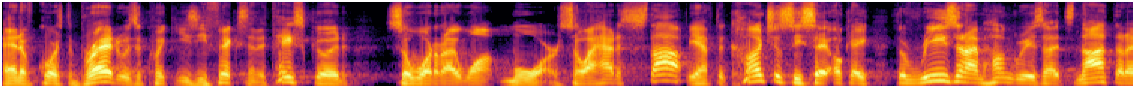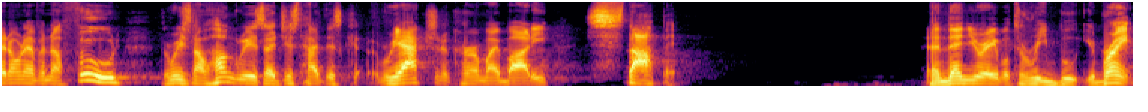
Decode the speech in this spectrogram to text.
And of course, the bread was a quick, easy fix and it tastes good. So what did I want more? So I had to stop. You have to consciously say, okay, the reason I'm hungry is that it's not that I don't have enough food. The reason I'm hungry is I just had this reaction occur in my body. Stop it. And then you're able to reboot your brain.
